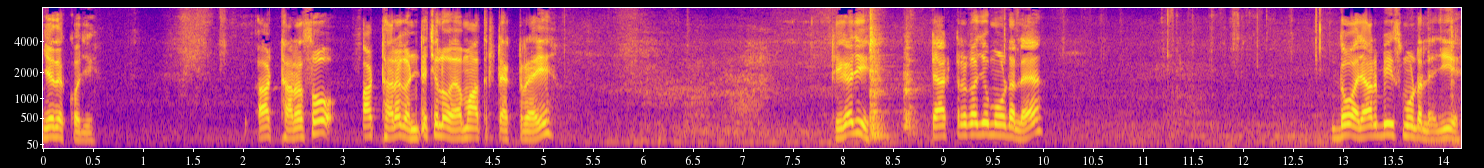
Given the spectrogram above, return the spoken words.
ये देखो जी। अट्ठारह सौ अट्ठारह घंटे चलोया मात्र ट्रैक्टर है ये। ठीक है जी? ट्रैक्टर का जो मॉडल है 2020 मॉडल है जी ये।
